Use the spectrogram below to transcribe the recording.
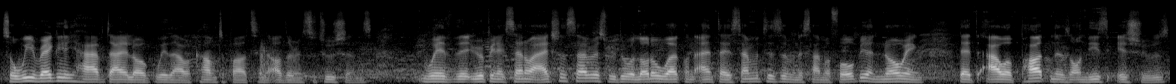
So we regularly have dialogue with our counterparts in other institutions with the European External Action Service, we do a lot of work on anti-Semitism and Islamophobia, knowing that our partners on these issues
